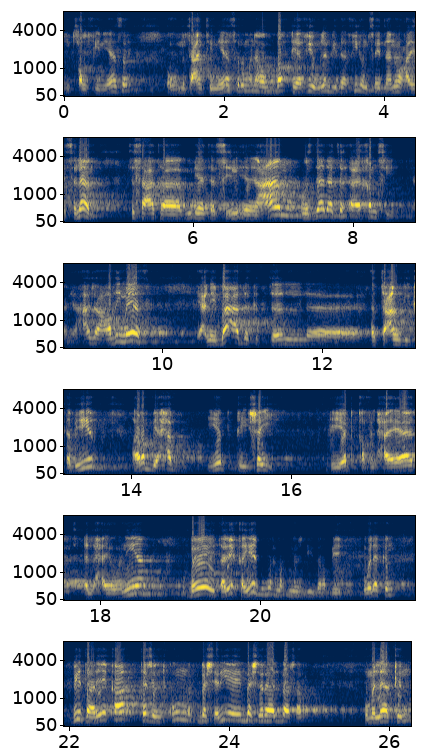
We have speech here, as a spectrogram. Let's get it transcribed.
متصلفين ياسر ومتعنتين ياسر ومنها بقي فيهم لبث فيهم سيدنا نوح عليه السلام تسعة مئة عام وازدادت خمسين. يعني حاجة عظيمة ياسر. يعني بعد التعنت الكبير ربي حب يبقي شيء. يبقى في الحياة الحيوانية بطريقة يجب يخلق من جديد ربي ولكن بطريقة تجب تكون بشرية يبشرها البشر. ولكن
